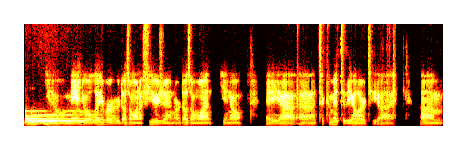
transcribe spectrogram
you know, manual labor who doesn't want a fusion or doesn't want, you know, a, uh, uh, to commit to the LRTI. Um,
